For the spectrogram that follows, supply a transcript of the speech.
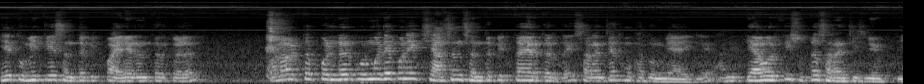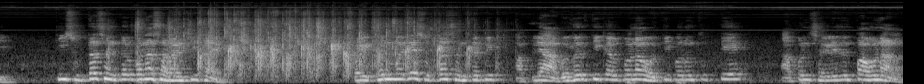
हे तुम्ही ते संतपीठ पाहिल्यानंतर कळलं मला वाटतं पंढरपूरमध्ये पण एक शासन संतपीठ तयार करत आहे सरांच्याच मुखातून मी ऐकले आणि त्यावरती सुद्धा सरांचीच नियुक्ती आहे. ती सुद्धा संकल्पना सरांचीच आहे. पैठणमध्ये सुद्धा संतपीठ आपल्या अगोदर ती कल्पना होती परंतु ते आपण सगळेजण पाहून आला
